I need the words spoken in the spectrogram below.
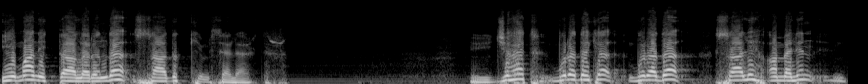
iman iddialarında sadık kimselerdir. Cihat buradaki burada salih amelin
